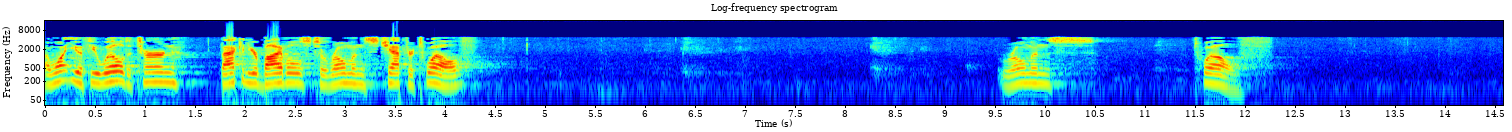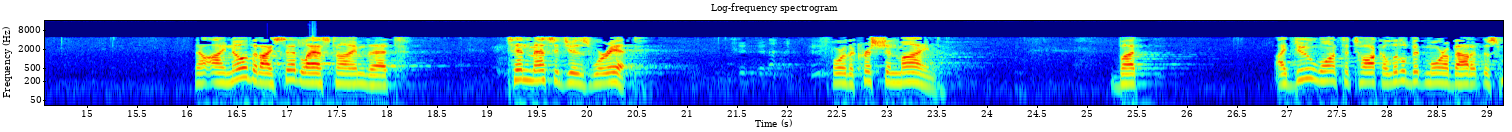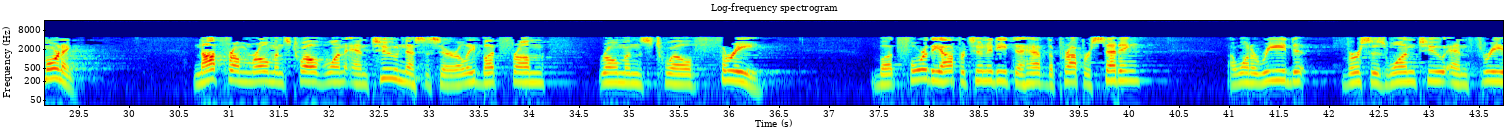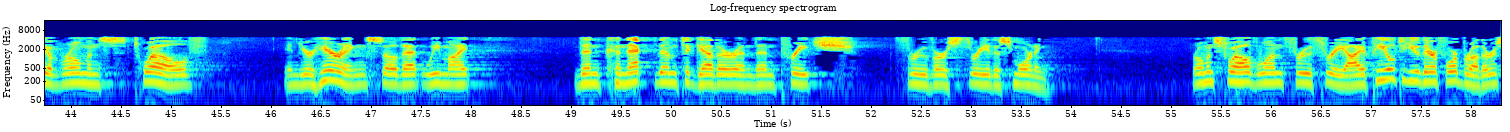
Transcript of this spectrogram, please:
I want you, if you will, to turn back in your Bibles to Romans chapter 12. Romans 12. Now, I know that I said last time that 10 messages were it for the Christian mind. But I do want to talk a little bit more about it this morning. Not from Romans 12:1 and 2 necessarily, but from Romans 12:3. But for the opportunity to have the proper setting, I want to read verses 1, 2, and 3 of Romans 12 in your hearing so that we might then connect them together and then preach through verse 3 this morning. Romans 12, 1 through 3. I appeal to you, therefore, brothers,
